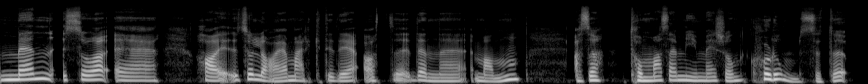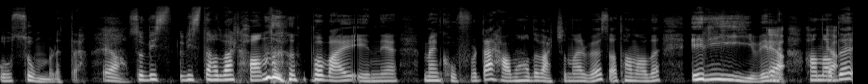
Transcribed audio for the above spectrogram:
Men så, eh, har, så la jeg merke til det at denne mannen Altså, Thomas er mye mer sånn klumsete og somlete. Ja. Så hvis, hvis det hadde vært han på vei inn i, med en koffert der, han hadde vært så nervøs at han hadde revet Ja. Han Ja.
